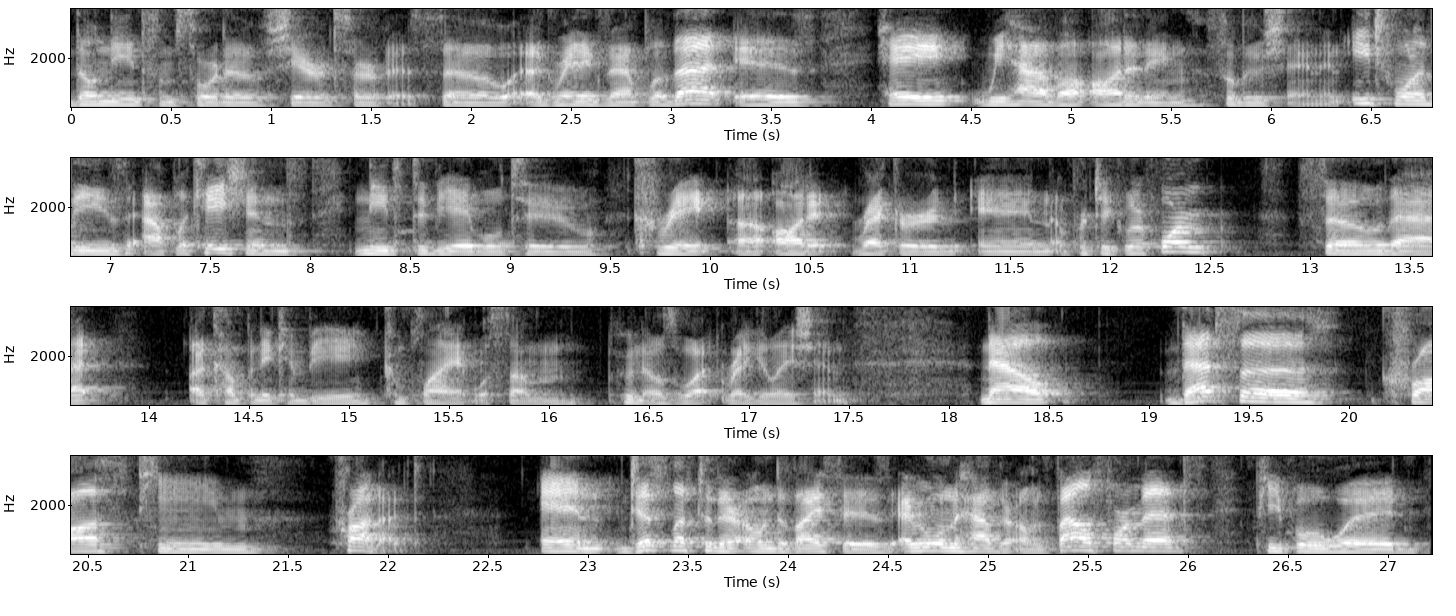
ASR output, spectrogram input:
they'll need some sort of shared service so a great example of that is hey we have an auditing solution and each one of these applications needs to be able to create an audit record in a particular form so that a company can be compliant with some who knows what regulation. Now, that's a cross team product. And just left to their own devices, everyone would have their own file formats. People would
